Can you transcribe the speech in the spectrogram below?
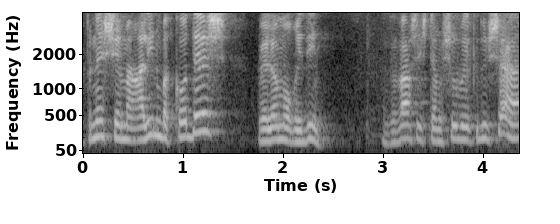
מפני שמעלים בקודש ולא מורידים. דבר שהשתמשו בקדושה,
